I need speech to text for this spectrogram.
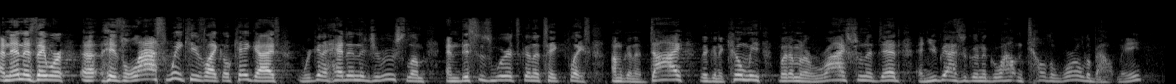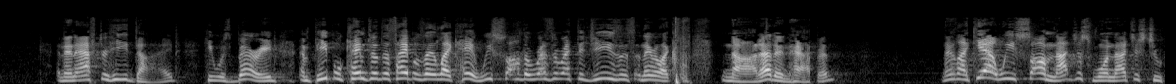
And then, as they were uh, his last week, he was like, "Okay, guys, we're going to head into Jerusalem, and this is where it's going to take place. I'm going to die. They're going to kill me, but I'm going to rise from the dead, and you guys are going to go out and tell the world about me." And then, after he died, he was buried, and people came to the disciples. They were like, "Hey, we saw the resurrected Jesus," and they were like, "Nah, that didn't happen." They're like, yeah, we saw him, not just one, not just two,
